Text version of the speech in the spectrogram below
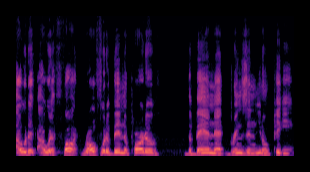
I would have I would have thought Rowlf would have been a part of the band that brings in you know Piggy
